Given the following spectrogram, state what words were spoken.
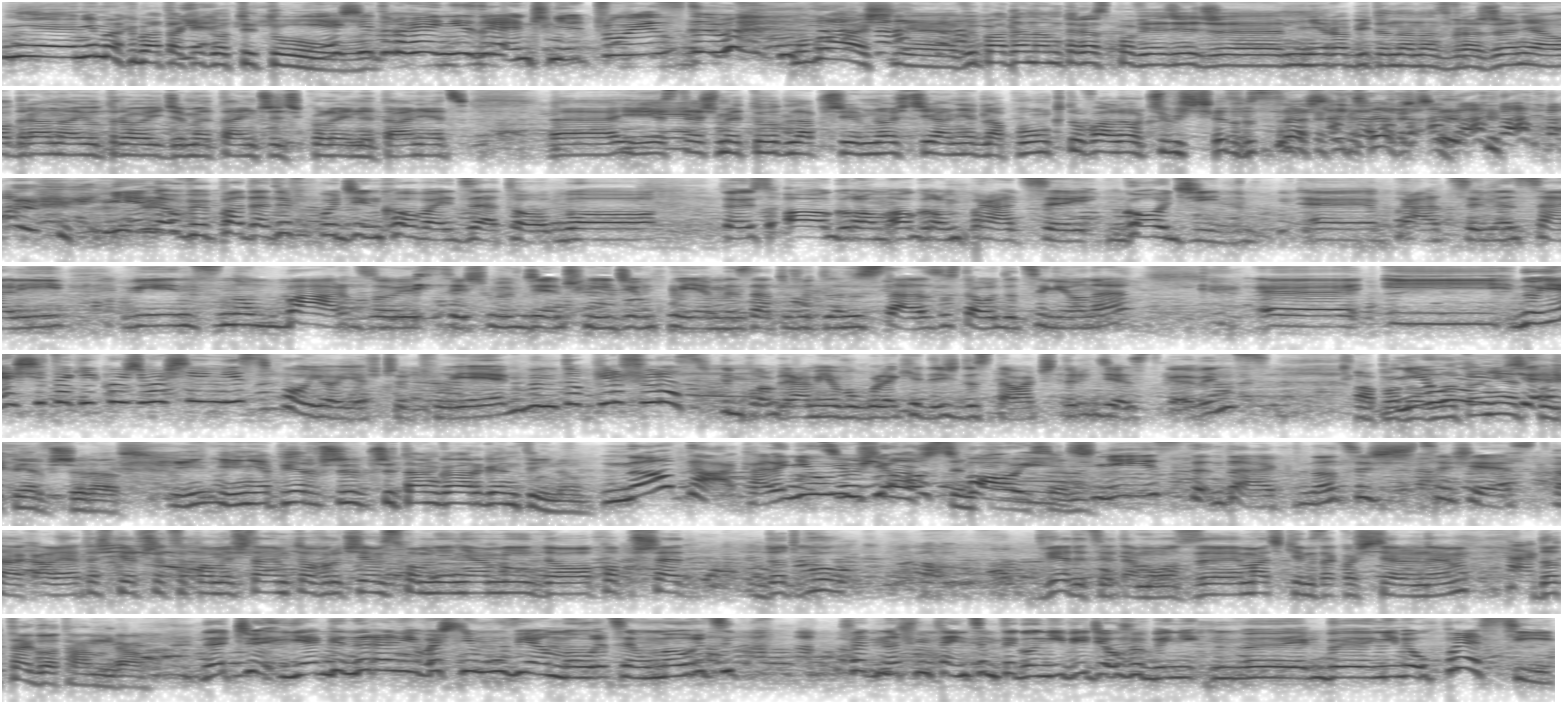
Nie, nie ma chyba takiego tytułu. Ja się trochę niezręcznie czuję z tym. No właśnie, wypada nam teraz powiedzieć, że nie robi to na nas wrażenia. Od rana jutro idziemy tańczyć kolejny taniec e, i Nie. jesteśmy tu dla przyjemności, a nie dla punktów, ale oczywiście to strasznie cieszy. Nie no, wypada też podziękować za to, bo to jest ogrom, ogrom pracy, godzin e, pracy na sali, więc no bardzo jesteśmy wdzięczni i dziękujemy za to, że to zosta- zostało docenione. E, I no ja się tak jakoś właśnie nieswojo jeszcze czuję, jakbym to pierwszy raz w tym programie w ogóle kiedyś dostała 40, więc A podobno to nie się- twój pierwszy raz. I, i nie pierwszy przy tango Argentino. No tak, ale nie umiem Coś się masz z tym oswoić. tańcem. Nie jest tak, no coś, coś jest. Tak, ale ja też pierwsze co pomyślałem, to wróciłem do poprzed... do dwóch... dwie edycje temu z Maćkiem Zakościelnym Tak. do tego tanga. Znaczy, ja generalnie właśnie mówiłam Maurycemu. Maurycy przed naszym tańcem tego nie wiedział, żeby nie, m, jakby nie miał presji.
